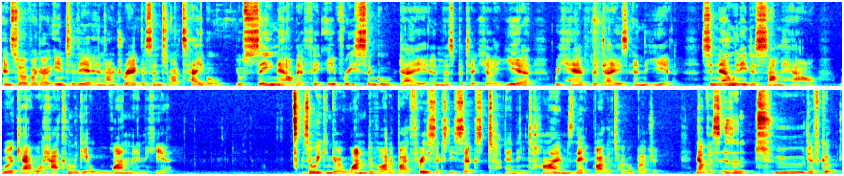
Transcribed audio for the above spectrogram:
And so if I go into there and I drag this into our table, you'll see now that for every single day in this particular year, we have the days in the year. So now we need to somehow work out, well, how can we get one in here? So we can go 1 divided by 366 and then times that by the total budget. Now this isn't too difficult,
